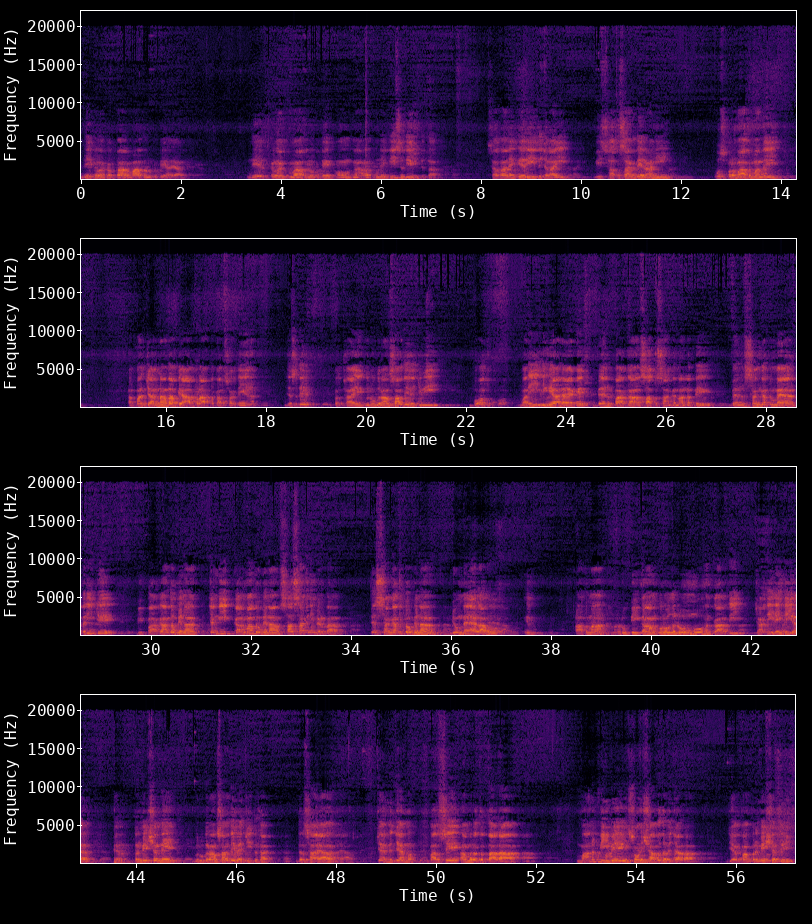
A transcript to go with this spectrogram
ਨੇਕ ਕਲੰਕ ਅਵਤਾਰ ਮਾਤ ਲੋਕ ਤੇ ਆਇਆ। ਨੇਕ ਕਲੰਕ ਮਾਤ ਲੋਕ ਤੇ ਆਉਣ ਨਾਲ ਉਹਨੇ ਕੀ ਸੰਦੇਸ਼ ਦਿੱਤਾ? ਸਭਾ ਨੇ ਇਹ ਰੀਤ ਚਲਾਈ ਵੀ ਸਤਸੰਗ ਦੇ ਰਾਹੀਂ ਉਸ ਪ੍ਰਮਾਤਮਾ ਦੇ ਆਪਾਂ ਚਰਨਾਂ ਦਾ ਪਿਆਰ ਪ੍ਰਾਪਤ ਕਰ ਸਕਦੇ ਹਾਂ, ਜਿਸ ਦੇ ਪਰਥਾਏ ਗੁਰੂ ਗ੍ਰੰਥ ਸਾਹਿਬ ਦੇ ਵਿੱਚ ਵੀ ਬਹੁਤ ਵਾਰੀ ਲਿਖਿਆ ਹੈ ਕਿ ਬਿਨ ਭਾਗਾ ਸਤ ਸੰਗ ਨਾ ਲੱਭੇ, ਬਿਨ ਸੰਗਤ ਮੈਲ ਤਰੀਜੇ ਵੀ ਭਾਗਾਂ ਤੋਂ ਬਿਨਾ, ਚੰਗੀ ਕਰਮਾਂ ਤੋਂ ਬਿਨਾ satsang ਨਹੀਂ ਮਿਲਦਾ ਤੇ ਸੰਗਤ ਤੋਂ ਬਿਨਾ ਜੋ ਮੈਲ ਆ ਉਹ ਆਤਮਾ ਰੂਪੀ ਕਾਮ ਕ੍ਰੋਧ, ਲੋਭ, ਮੋਹ, ਹੰਕਾਰ ਦੀ ਚੜ੍ਹਦੀ ਰਹਿੰਦੀ ਆ। ਫਿਰ ਪਰਮੇਸ਼ਰ ਨੇ ਗੁਰੂ ਗ੍ਰੰਥ ਸਾਹਿਬ ਦੇ ਵਿੱਚ ਹੀ ਦਰਸਾਇਆ ਝਮ ਝਮ ਵਰਸੇ ਅੰਮ੍ਰਿਤ ਧਾਰਾ, ਮਨ ਪੀਵੇ ਸੁਣ ਸ਼ਬਦ ਵਿਚਾਰਾ। ਜੇ ਆਪਾਂ ਪਰਮੇਸ਼ਰ ਦੇ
